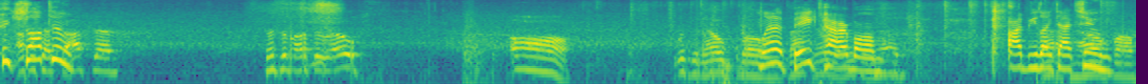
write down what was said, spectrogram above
He stopped him. Stopped him. Puts him off the ropes. Oh. With an elbow. What a big power bomb. I'd be like that too. bomb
